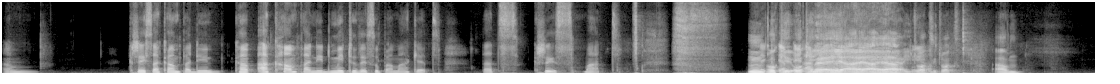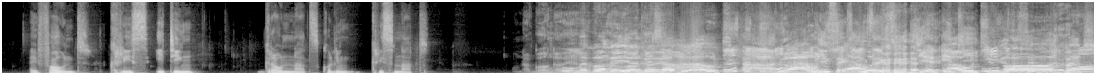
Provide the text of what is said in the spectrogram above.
um, chris accompanied, com- accompanied me to the supermarket that's chris mat Mm, Like okay, okay. Yeah, yeah, yeah. It works, it works. Um, I found Chris eating groundnuts. Call him Chris Nut. Nagonga umegonga hiyo Umegonga, hesabu out. You out. Out. Out. You use the same word, nut. Oh,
